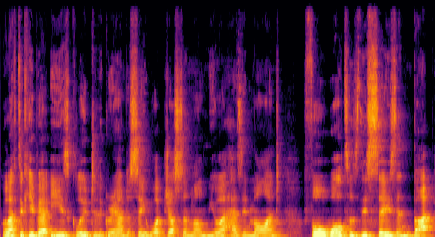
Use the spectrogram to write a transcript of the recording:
we'll have to keep our ears glued to the ground to see what Justin Longmuir has in mind for Walters this season. But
